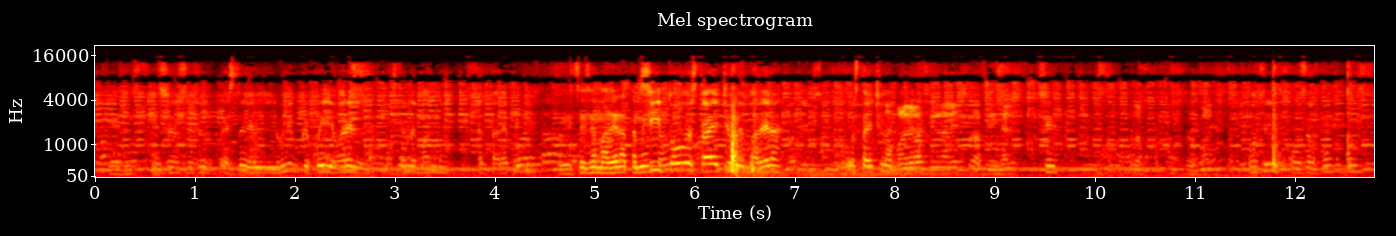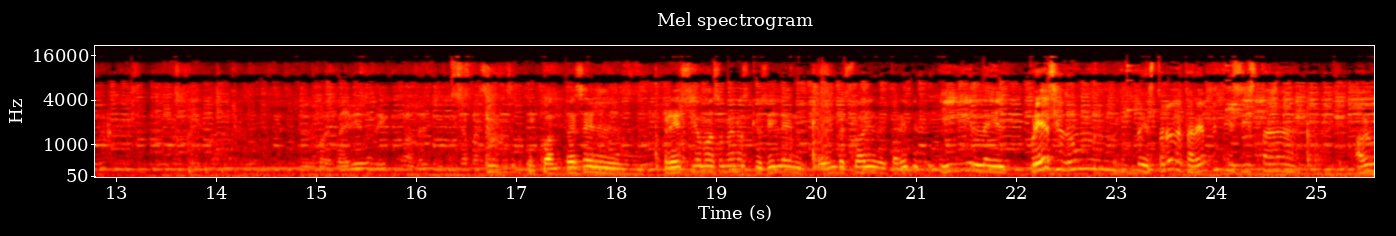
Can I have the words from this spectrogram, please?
es, es- es el, es el único que puede llevar el bastón de mando, el tarepiti. ¿Y este es de madera también? Sí, todo está hecho de madera, todo está hecho de las iniciales. Sí, o se ¿Y cuánto es el precio más o menos que oscila en un vestuario de Tarepiti? Y el, el precio de un vestuario de Tarepiti sí está algo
